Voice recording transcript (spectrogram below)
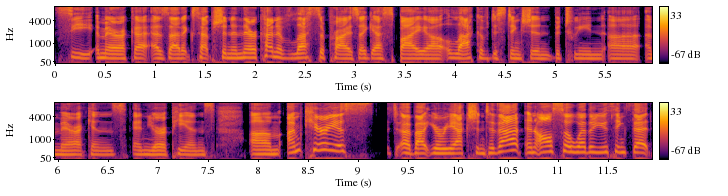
see America as that exception. And they're kind of less surprised, I guess, by uh, a lack of distinction between uh, Americans and Europeans. Um, I'm curious about your reaction to that and also whether you think that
